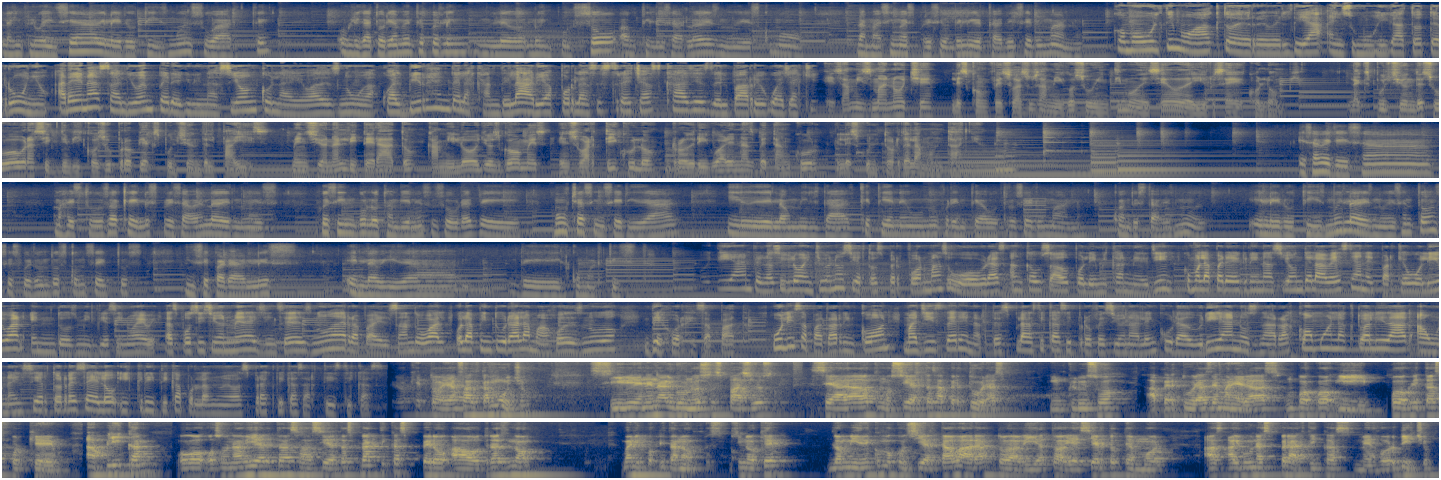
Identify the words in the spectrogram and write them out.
La influencia del erotismo en su arte obligatoriamente pues lo impulsó a utilizar la desnudez como la máxima expresión de libertad del ser humano. Como último acto de rebeldía en su mujigato terruño, Arena salió en peregrinación con la Eva desnuda, cual Virgen de la Candelaria por las estrechas calles del barrio Guayaquil. Esa misma noche les confesó a sus amigos su íntimo deseo de irse de Colombia. La expulsión de su obra significó su propia expulsión del país. Menciona al literato Camilo Hoyos Gómez en su artículo Rodrigo Arenas Betancourt, el escultor de la montaña. Esa belleza majestuosa que él expresaba en la desnudez fue símbolo también en sus obras de mucha sinceridad y de la humildad que tiene uno frente a otro ser humano cuando está desnudo. El erotismo y la desnudez entonces fueron dos conceptos inseparables en la vida de él como artista día, en pleno siglo XXI, ciertos performances u obras han causado polémica en Medellín, como la peregrinación de la bestia en el Parque Bolívar en 2019, la exposición Medellín se desnuda de Rafael Sandoval o la pintura Lamajo desnudo de Jorge Zapata. Juli Zapata Rincón, magíster en artes plásticas y profesional en curaduría, nos narra cómo en la actualidad aún hay cierto recelo y crítica por las nuevas prácticas artísticas. Creo que todavía falta mucho. Si bien en algunos espacios se ha dado como ciertas aperturas, incluso aperturas de maneras un poco hipócritas porque aplican o, son abiertas a ciertas prácticas, pero a otras no. Bueno, hipócrita no, pues, sino que lo miden como con cierta vara, todavía, todavía hay cierto temor a algunas prácticas, mejor dicho,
